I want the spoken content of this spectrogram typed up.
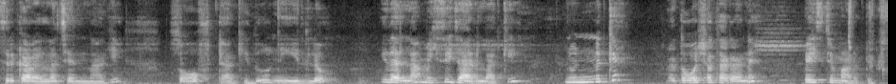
ಹೆಸರು ಕಾಳೆಲ್ಲ ಚೆನ್ನಾಗಿ ಸಾಫ್ಟ್ ಹಾಕಿದ್ದು ನೀರಲು. ಇದೆಲ್ಲ ಮಿಕ್ಸಿ ಜಾರಲ್ಲಿ ಹಾಕಿ ನುಣ್ಣಕ್ಕೆ ದೋಸೆ ಥರನೇ ಪೇಸ್ಟ್ ಮಾಡಬೇಕು.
